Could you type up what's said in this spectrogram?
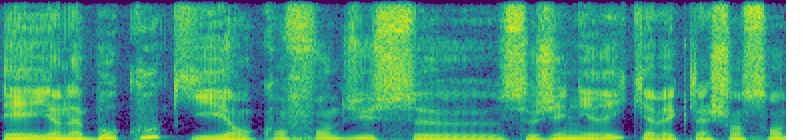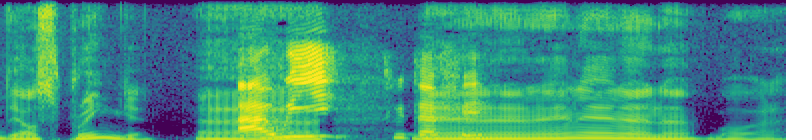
Et il y en a beaucoup qui ont confondu ce, ce générique avec la chanson des Offspring. Euh, ah oui, tout à fait. Bon voilà.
